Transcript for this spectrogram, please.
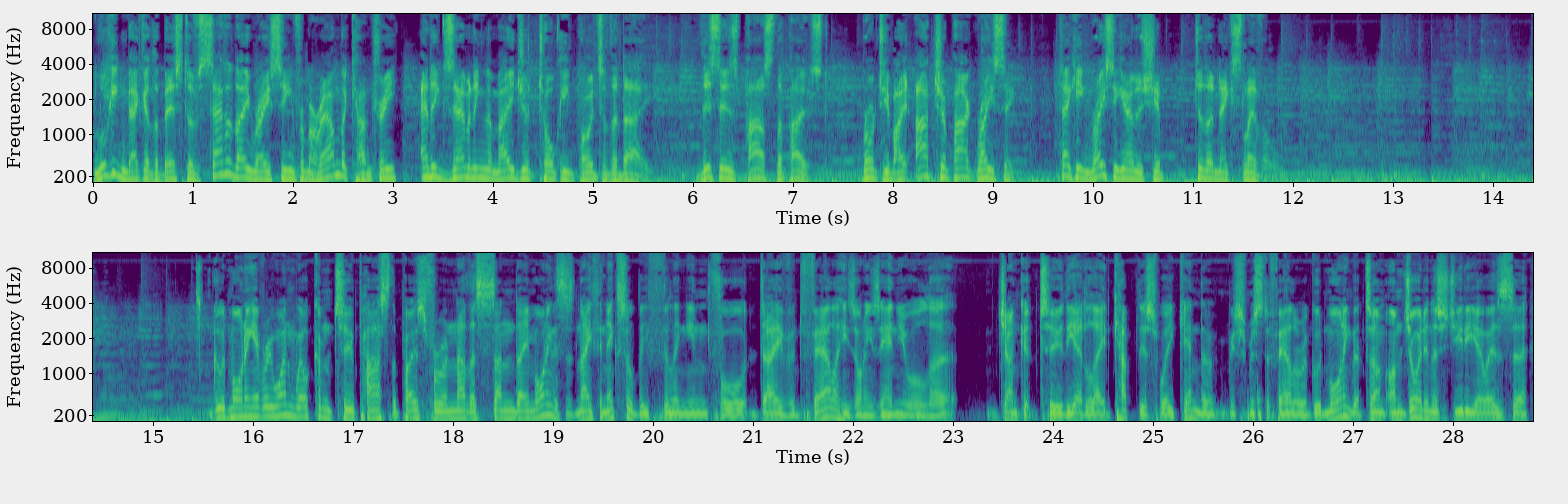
looking back at the best of Saturday racing from around the country and examining the major talking points of the day. This is Past the Post, brought to you by Archer Park Racing, taking racing ownership to the next level. Good morning, everyone. Welcome to Past the Post for another Sunday morning. This is Nathan be filling in for David Fowler. He's on his annual uh, junket to the Adelaide Cup this weekend. I wish Mr. Fowler a good morning. But um, I'm joined in the studio, as uh,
